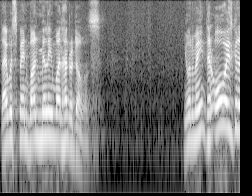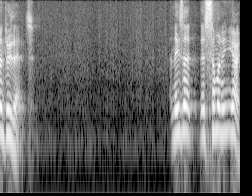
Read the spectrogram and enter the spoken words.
they would spend one million one hundred dollars. You know what I mean? They're always going to do that. And there's, a, there's someone, you know,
